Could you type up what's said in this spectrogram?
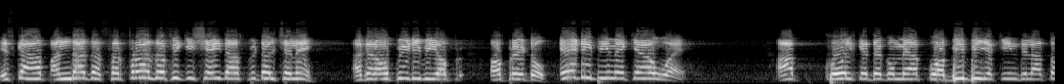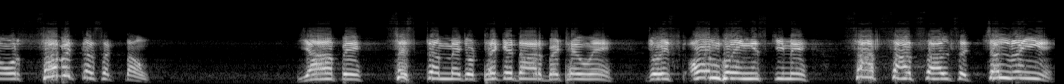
इसका आप अंदाज़ा सरफराज रफी की शहीद हॉस्पिटल चलें। अगर ओपीडी भी ऑपरेट उप, हो। एडीपी में क्या हुआ है? आप खोल के देखो, मैं आपको अभी भी यकीन दिलाता हूँ और साबित कर सकता हूँ। यहाँ पे सिस्टम में जो ठेकेदार बैठे हुए हैं, जो इस ऑन गोइंग स्कीमें सात सात साल से चल रही हैं,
